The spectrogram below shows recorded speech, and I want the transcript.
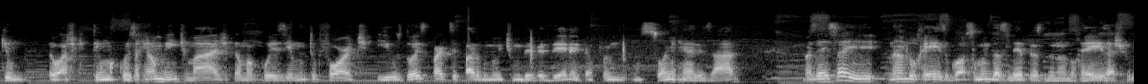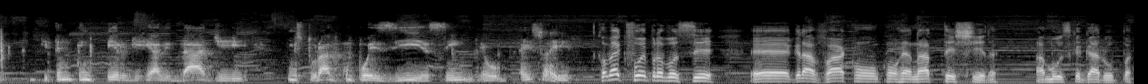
que eu, eu acho que tem uma coisa realmente mágica, uma poesia muito forte, e os dois participaram do meu último DVD, né? Então foi um, um sonho realizado. Mas é isso aí, Nando Reis, gosto muito das letras do Nando Reis, acho que tem um tempero de realidade misturado com poesia, assim, eu, é isso aí. Como é que foi para você é, gravar com o Renato Teixeira a música Garupa?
